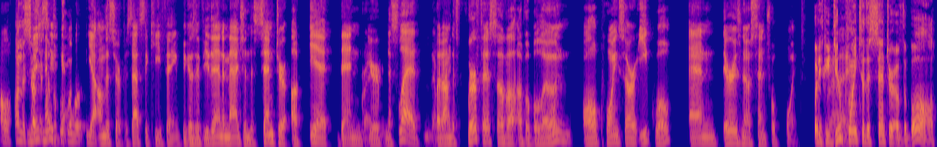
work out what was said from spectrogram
Oh, on the surface many of a ball. people- yeah, on the surface. That's the key thing. Because if you then imagine the center of it, then Right. you're misled. But on the surface of a, of a balloon, all points are equal and there is no central point. But if you do point to the center of the ball,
